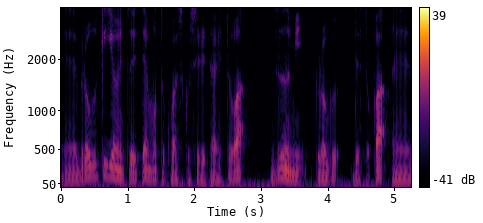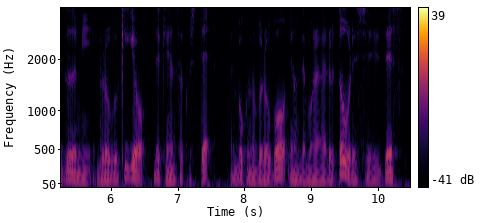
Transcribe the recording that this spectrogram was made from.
ブログ起業についてもっと詳しく知りたい人は、ズーミーブログですとか、えー、ズーブログ起業で検索して、僕のブログを読んでもらえると嬉しいです。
